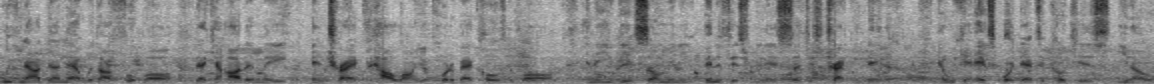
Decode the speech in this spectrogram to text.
we've now done that with our football that can automate and track how long your quarterback holds the ball. And then you get so many benefits from this, such as tracking data. And we can export that to coaches, you know,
